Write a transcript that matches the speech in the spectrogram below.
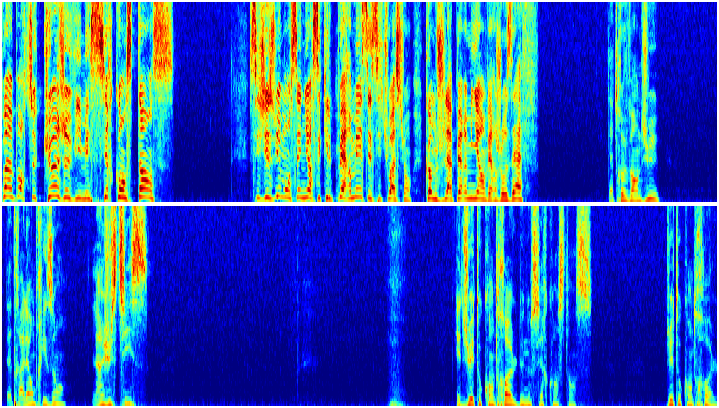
peu importe ce que je vis, mes circonstances, si Jésus est mon Seigneur, c'est qu'il permet ces situations, comme je l'ai permis envers Joseph, d'être vendu, d'être allé en prison, l'injustice. Et Dieu est au contrôle de nos circonstances. Dieu est au contrôle.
